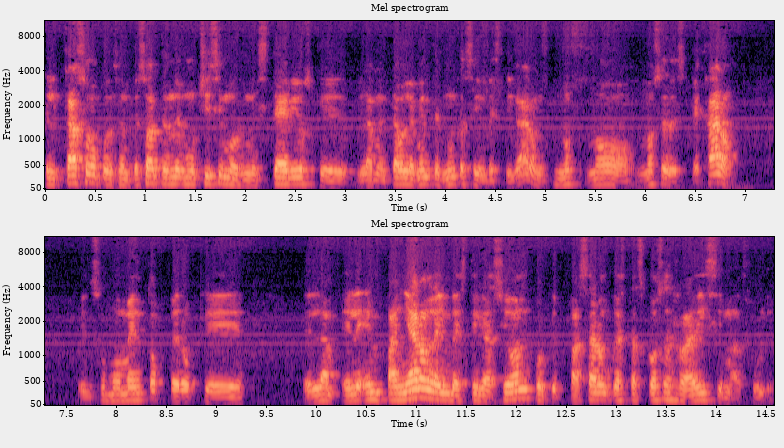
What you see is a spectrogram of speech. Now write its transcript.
el caso pues empezó a tener muchísimos misterios que lamentablemente nunca se investigaron, no, no, no se despejaron en su momento, pero que empañaron la investigación porque pasaron estas cosas rarísimas, Julio.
